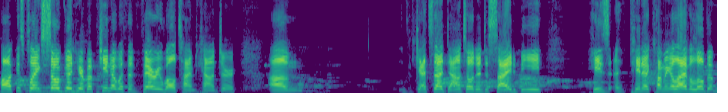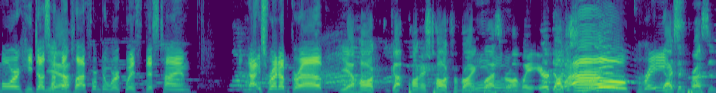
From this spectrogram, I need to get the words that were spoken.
Hawk is playing so good here, but Peanut with a very well timed counter. Um, gets that down tilt into side B. He's Peanut coming alive a little bit more. He does have that platform to work with this time. Nice run up grab. Yeah, Hawk got punished. Hawk for Brian Glass the wrong way. Air dodge. Wow, great. That's impressive.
